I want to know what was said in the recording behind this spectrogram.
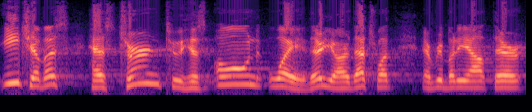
Each of us has turned to his own way. There you are. That's what everybody out there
